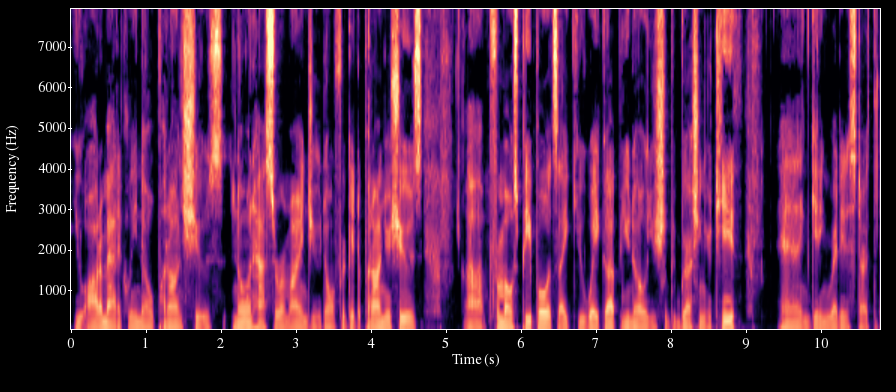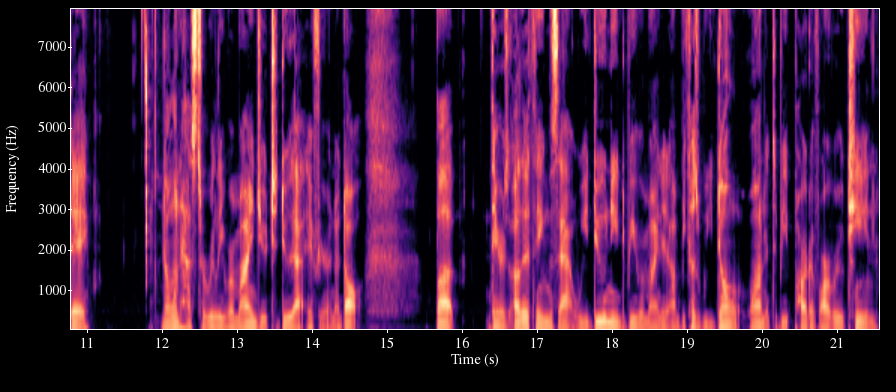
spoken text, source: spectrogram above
you automatically know put on shoes. No one has to remind you. Don't forget to put on your shoes. Uh, for most people, it's like you wake up, you know you should be brushing your teeth and getting ready to start the day. No one has to really remind you to do that if you're an adult. But there's other things that we do need to be reminded on because we don't want it to be part of our routine.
